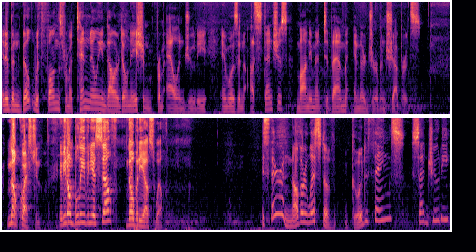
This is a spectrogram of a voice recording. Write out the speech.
It had been built with funds from a $10 million donation from Al and Judy and was an ostentatious monument to them and their German shepherds. No question. If you don't believe in yourself, nobody else will. Is there another list of good things? said Judy.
